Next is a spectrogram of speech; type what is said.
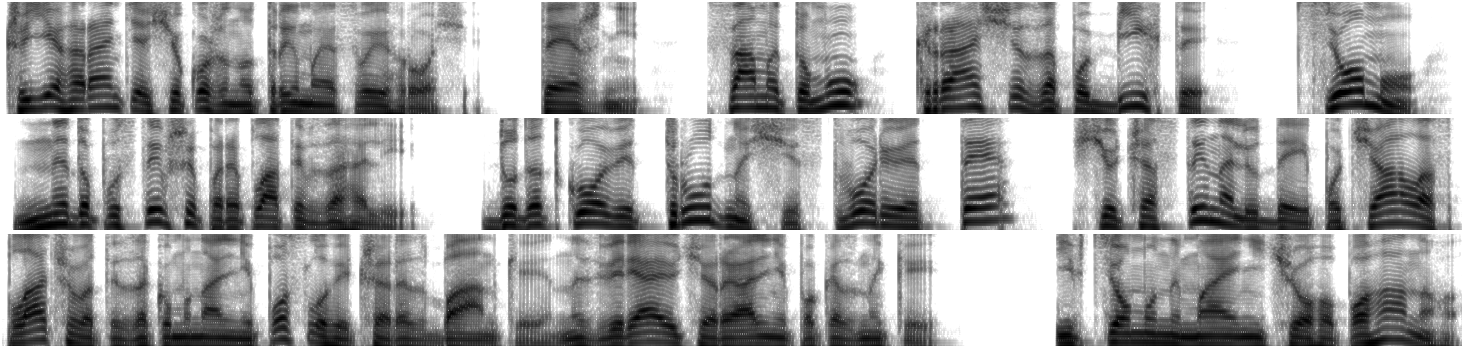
Чи є гарантія, що кожен отримає свої гроші? Теж ні. Саме тому краще запобігти цьому, не допустивши переплати взагалі. Додаткові труднощі створює те, що частина людей почала сплачувати за комунальні послуги через банки, не звіряючи реальні показники. І в цьому немає нічого поганого.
